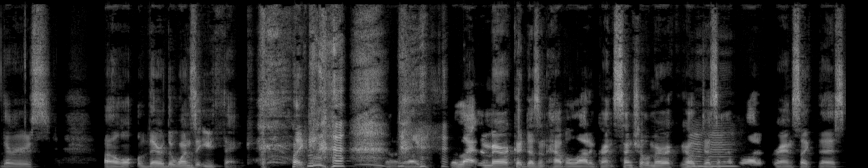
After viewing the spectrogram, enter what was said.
There's uh, they're the ones that you think. like, you know, like Latin America doesn't have a lot of grants. Central America mm-hmm. doesn't have mm-hmm. a lot of grants like this.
